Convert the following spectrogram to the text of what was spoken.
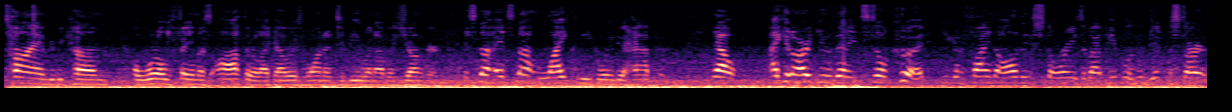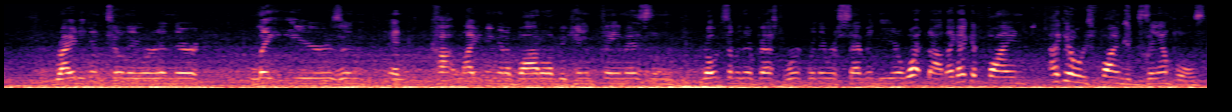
time to become a world famous author like I always wanted to be when I was younger. It's not. It's not likely going to happen. Now, I could argue that it still could. You can find all these stories about people who didn't start writing until they were in their late years and, and caught lightning in a bottle and became famous and wrote some of their best work when they were 70 or whatnot. Like I could find, I could always find examples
